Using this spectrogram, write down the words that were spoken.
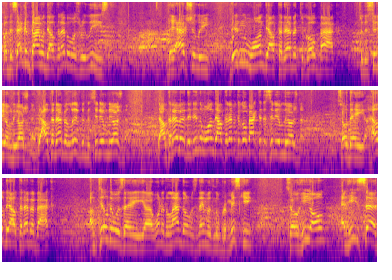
But the second time when the Alter Rebbe was released, they actually didn't want the Alter Rebbe to go back to the city of Liozna. The Alter Rebbe lived in the city of Liozna. The Alter Rebbe, they didn't want the Alter Rebbe to go back to the city of Liozna. So they held the Alter Rebbe back until there was a uh, one of the landowners, his name was Lubomirski. So he owned, and he said,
